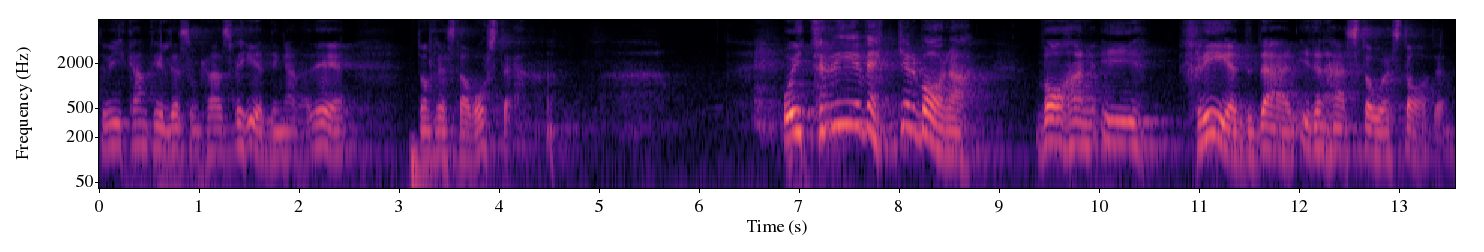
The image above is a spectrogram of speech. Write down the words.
Då gick han till det som kallas för hedningarna. Det är de flesta av oss det. Och i tre veckor bara var han i fred där i den här stora staden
